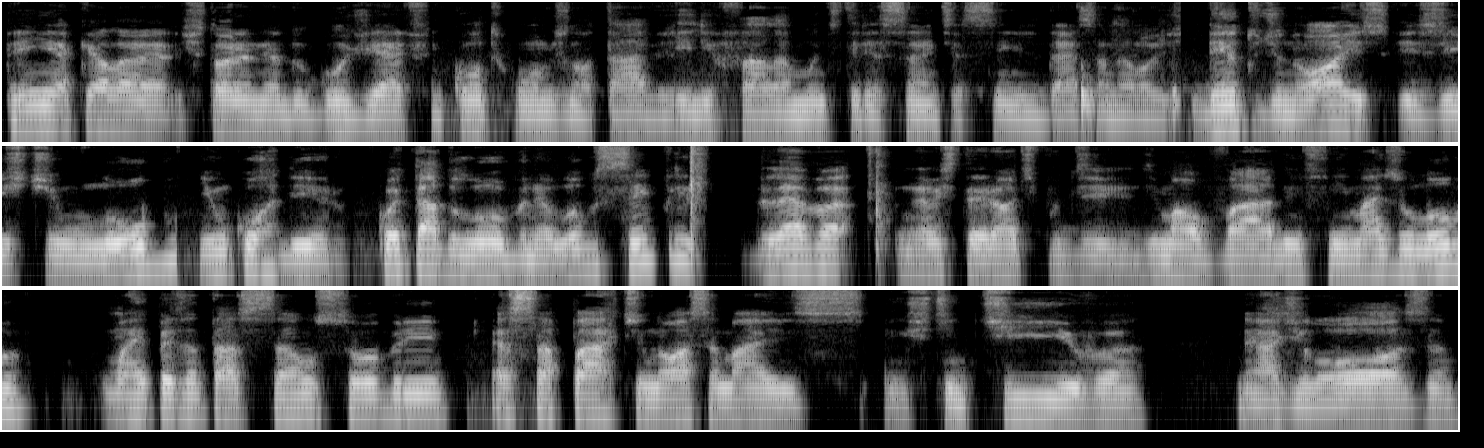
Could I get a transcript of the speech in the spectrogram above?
tem aquela história né, do Gurdjieff, Encontro com Homens Notáveis. Ele fala muito interessante, assim, ele dá essa analogia. Dentro de nós existe um lobo e um cordeiro. Coitado do lobo, né? O lobo sempre leva né, o estereótipo de, de malvado, enfim. Mas o lobo uma representação sobre essa parte nossa mais instintiva, né, ardilosa,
